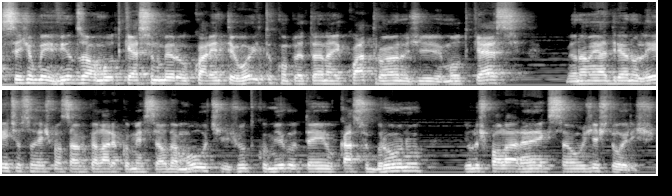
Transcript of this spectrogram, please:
Sejam bem-vindos ao Multicast número 48, completando aí quatro anos de Multicast. Meu nome é Adriano Leite, eu sou responsável pela área comercial da Multi. Junto comigo eu tenho o Cássio Bruno e o Luiz Paulo Aranha, que são os gestores.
